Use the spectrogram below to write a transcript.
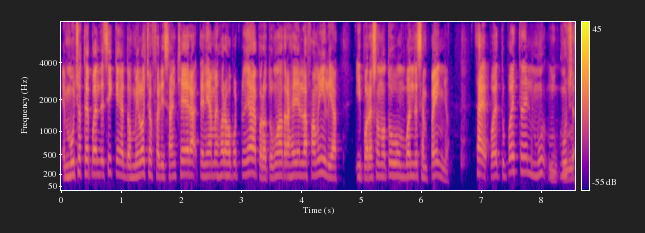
En muchos te pueden decir que en el 2008 Félix Sánchez era, tenía mejores oportunidades, pero tuvo una tragedia en la familia y por eso no tuvo un buen desempeño. ¿Sabes? Pues tú puedes tener mu- mucho.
